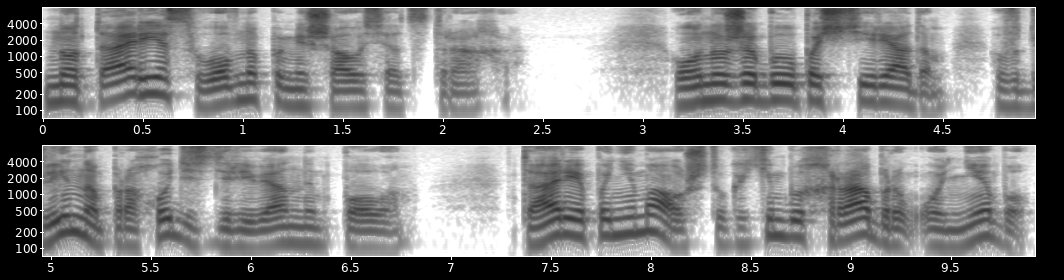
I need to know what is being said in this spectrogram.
Но Тария словно помешался от страха. Он уже был почти рядом, в длинном проходе с деревянным полом. Тария понимал, что каким бы храбрым он не был,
